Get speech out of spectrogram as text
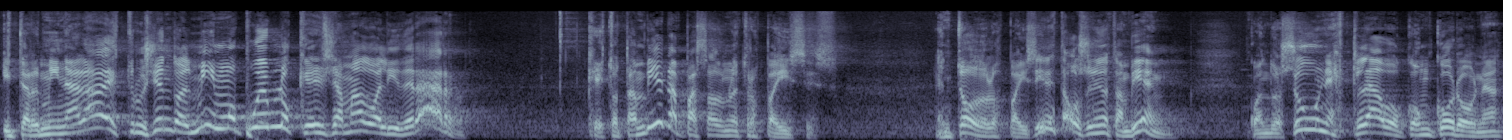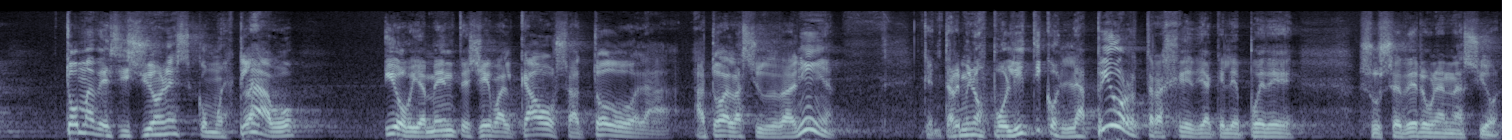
Y terminará destruyendo al mismo pueblo que es llamado a liderar. Que esto también ha pasado en nuestros países. En todos los países. Y en Estados Unidos también. Cuando sube un esclavo con corona, toma decisiones como esclavo y obviamente lleva al caos a, a toda la ciudadanía que en términos políticos es la peor tragedia que le puede suceder a una nación.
